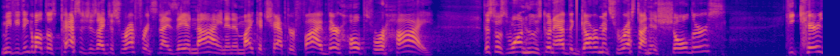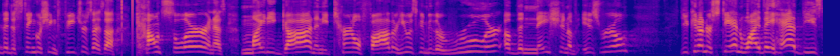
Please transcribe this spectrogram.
I mean, if you think about those passages I just referenced in Isaiah 9 and in Micah chapter 5, their hopes were high. This was one who's going to have the government's rest on his shoulders. He carried the distinguishing features as a counselor and as mighty God and eternal Father. He was going to be the ruler of the nation of Israel. You can understand why they had these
